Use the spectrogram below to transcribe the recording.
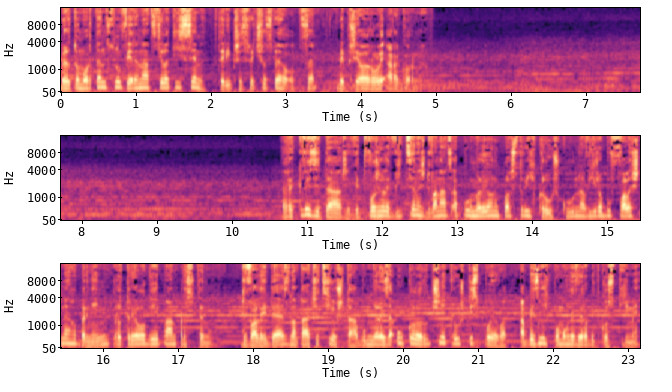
Byl to Mortensonův jedenáctiletý syn, který přesvědčil svého otce, by přijal roli Aragorna. Rekvizitáři vytvořili více než 12,5 milionů plastových kroužků na výrobu falešného brnění pro trilogii Pán prstenů. Dva lidé z natáčecího štábu měli za úkol ručně kroužky spojovat, aby z nich pomohli vyrobit kostýmy.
